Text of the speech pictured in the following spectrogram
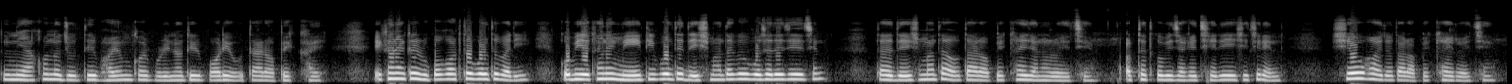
তিনি এখনও যুদ্ধের ভয়ঙ্কর পরিণতির পরেও তার অপেক্ষায়। এখানে একটা রূপক অর্থ বলতে পারি। কবি, এখানে মেয়েটি বলতে দেশমাতাকেও বোঝাতে চেয়েছেন। তার দেশমাতাও তার অপেক্ষায় যেন রয়েছে। অর্থাৎ কবি যাকে ছেড়ে এসেছিলেন, সেও হয়তো তার অপেক্ষায় রয়েছে।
